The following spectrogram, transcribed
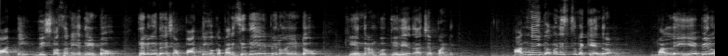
పార్టీ విశ్వసనీయత ఏంటో తెలుగుదేశం పార్టీ యొక్క పరిస్థితి ఏపీలో ఏంటో కేంద్రంకు తెలియదా చెప్పండి. అన్నీ గమనిస్తున్న కేంద్రం మళ్ళీ ఏపీలో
